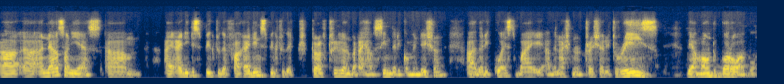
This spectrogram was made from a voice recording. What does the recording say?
Nelson, yes, um, I, I, did speak to the fact, I didn't speak to the 12 trillion, but I have seen the recommendation, the request by the National Treasury to raise the amount borrowable,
